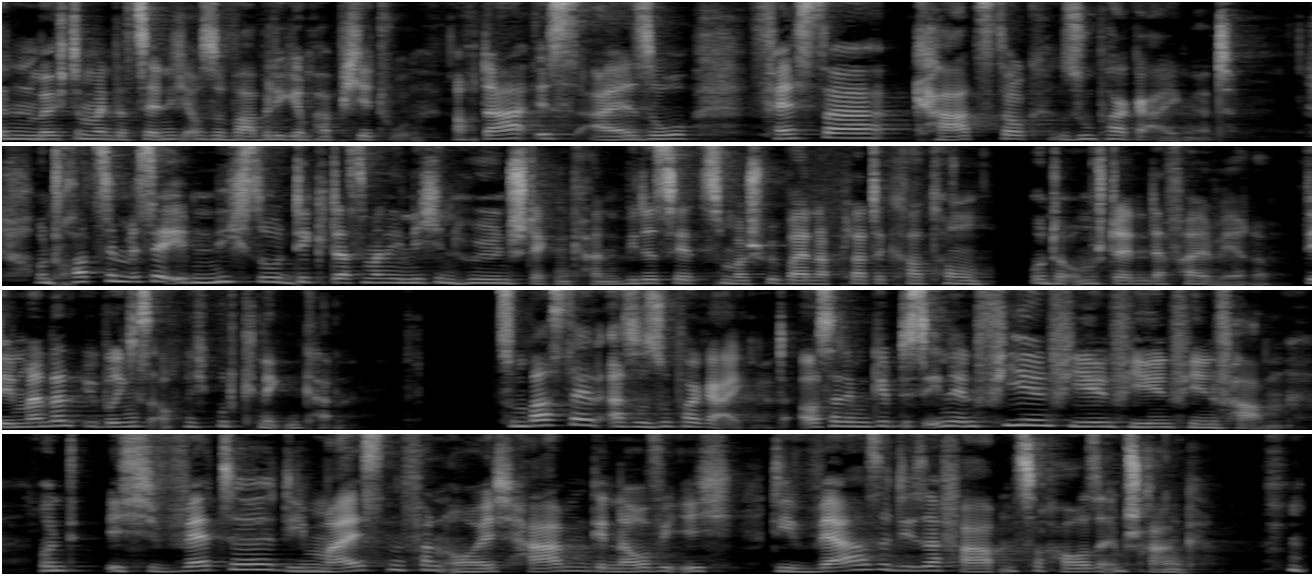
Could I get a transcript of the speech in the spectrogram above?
dann möchte man das ja nicht auf so wabbeligem Papier tun. Auch da ist also fester Cardstock super geeignet. Und trotzdem ist er eben nicht so dick, dass man ihn nicht in Hüllen stecken kann, wie das jetzt zum Beispiel bei einer Platte Karton unter Umständen der Fall wäre, den man dann übrigens auch nicht gut knicken kann. Zum Basteln also super geeignet. Außerdem gibt es ihn in vielen, vielen, vielen, vielen Farben. Und ich wette, die meisten von euch haben genau wie ich diverse dieser Farben zu Hause im Schrank.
